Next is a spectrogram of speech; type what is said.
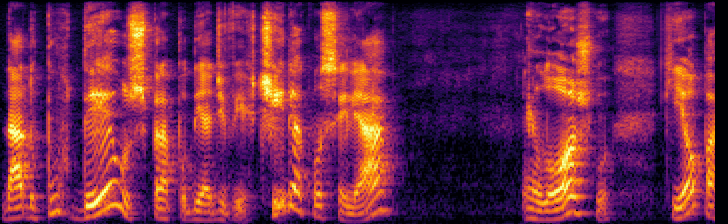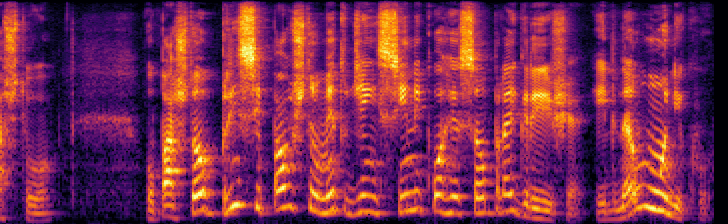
dado por Deus para poder advertir e aconselhar, é lógico que é o pastor. O pastor é o principal instrumento de ensino e correção para a igreja. Ele não é o único,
